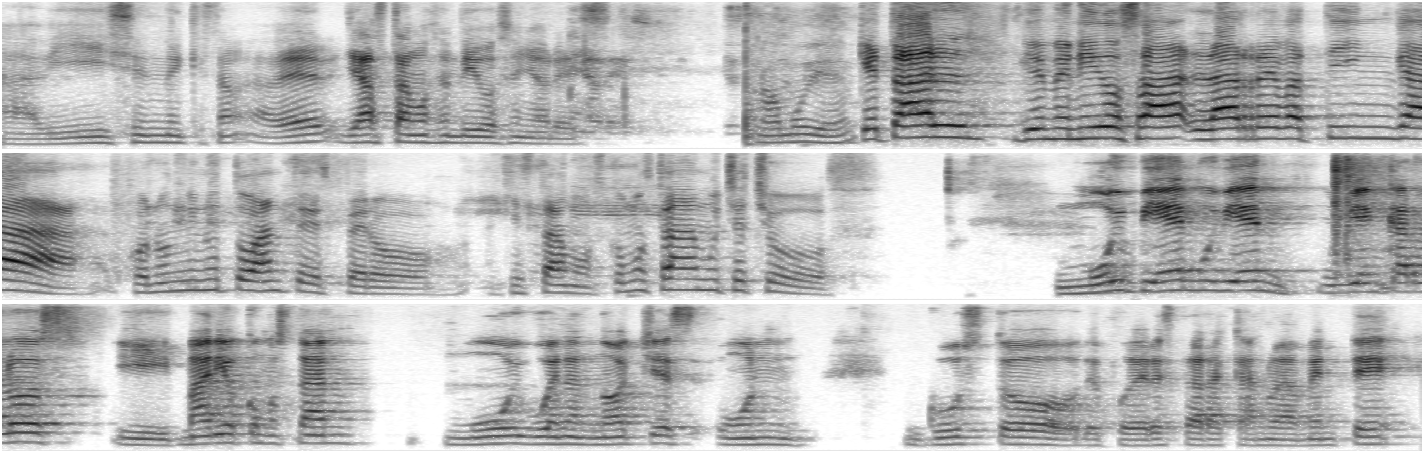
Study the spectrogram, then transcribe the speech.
Avísenme que estamos. A ver, ya estamos en vivo, señores. No, muy bien. ¿Qué tal? Bienvenidos a La Rebatinga. Con un minuto antes, pero aquí estamos. ¿Cómo están, muchachos? Muy bien, muy bien. Muy bien, Carlos y Mario, ¿cómo están? Muy buenas noches. Un gusto de poder estar acá nuevamente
